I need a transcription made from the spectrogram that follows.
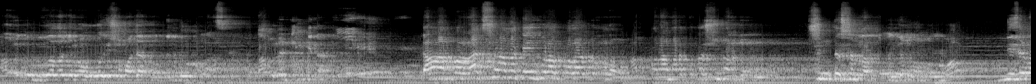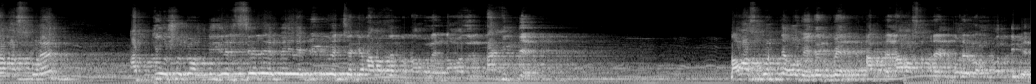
তাহলে তো বোঝা গেল ওই সমাজের মধ্যে দুর্বল আছে। তাহলে ঠিক না কারণ আপনারা রাখছেন আমাকে এইগুলো বলার জন্য। আপনারা আমার কথা শোনার জন্য। শুনতেছেন না তো, এই জন্য বলব, নিজে নামাজ পড়েন। আত্মীয় স্বজন, নিজের ছেলে, মেয়ে বিক্রি নামাজের কথা বলেন? নামাজের তাকিদ দেন। নামাজ পড়তে হবে, দেখবেন আপনি নামাজ পড়েন করে রহমত দিবেন।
